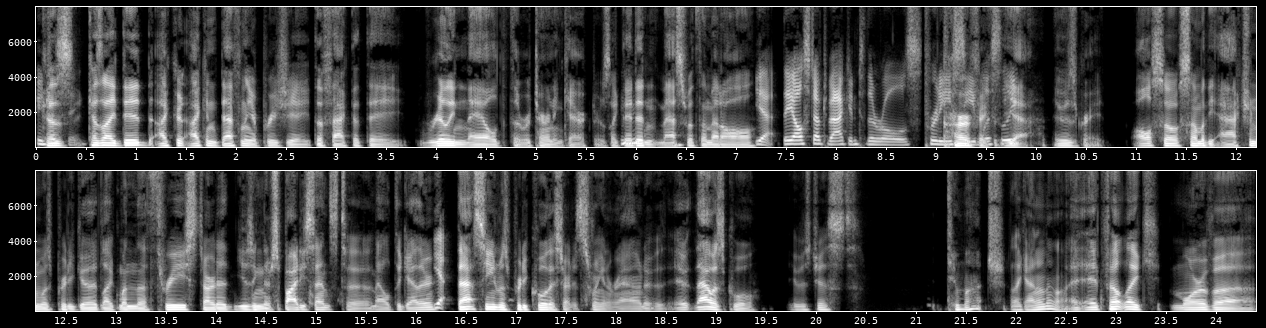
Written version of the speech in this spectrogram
Cuz cuz I did I could I can definitely appreciate the fact that they really nailed the returning characters. Like they Mhm. didn't mess with them at all. Yeah, they all stepped back into the roles pretty Perfect. seamlessly. Yeah, it was great. Also, some of the action was pretty good. Like when the three started using their spidey sense to meld together. Yeah. that scene was pretty cool. They started swinging around. It was it, that was cool. It was just too much. Like I don't know. It, it felt like more of a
